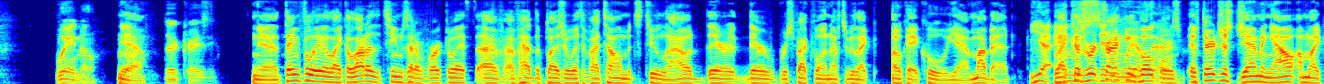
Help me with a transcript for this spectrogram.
Wait, no, yeah, they're crazy. Yeah. Thankfully, like a lot of the teams that I've worked with, I've I've had the pleasure with. If I tell them it's too loud, they're they're respectful enough to be like, "Okay, cool, yeah, my bad." Yeah, Like, because we're tracking vocals. If they're just jamming out, I'm like,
